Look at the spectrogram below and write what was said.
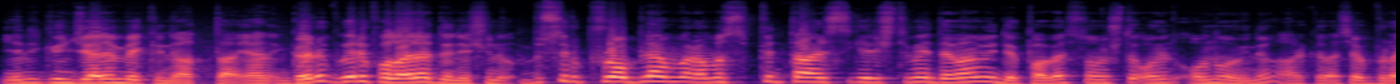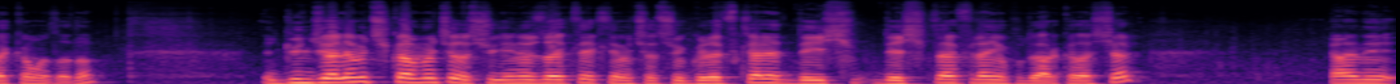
Yeni güncelleme bekleniyor hatta. Yani garip garip olaylar dönüyor. Şimdi bir sürü problem var ama spin tarihi geliştirmeye devam ediyor Pavel. Sonuçta oyun onun oyunu. Arkadaşlar bırakamaz adam. E, güncelleme çıkarmaya çalışıyor. Yeni özellikler eklemeye çalışıyor. Grafiklerle değiş değişiklikler falan yapılıyor arkadaşlar. Yani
